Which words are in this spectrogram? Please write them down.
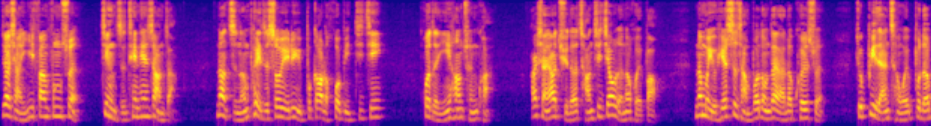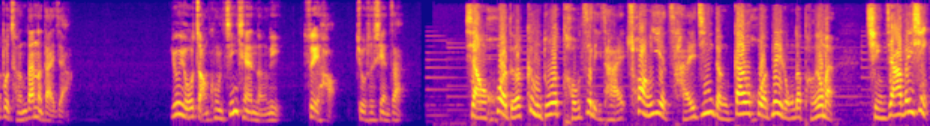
要想一帆风顺，净值天天上涨，那只能配置收益率不高的货币基金或者银行存款；而想要取得长期骄人的回报，那么有些市场波动带来的亏损，就必然成为不得不承担的代价。拥有掌控金钱的能力，最好就是现在。想获得更多投资理财、创业财经等干货内容的朋友们，请加微信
